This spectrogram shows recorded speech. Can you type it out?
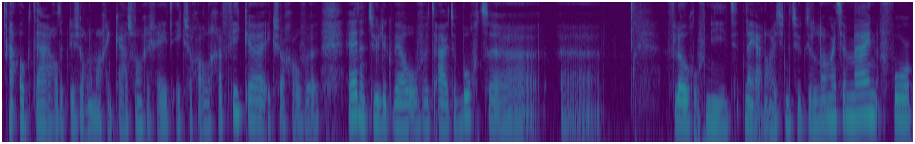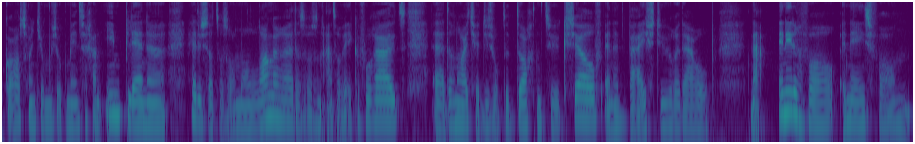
Nou, ook daar had ik dus allemaal geen kaas van gegeten. Ik zag alle grafieken. Ik zag over, hè, natuurlijk wel of het uit de bocht vloog of niet. Nou ja, dan had je natuurlijk de lange termijn forecast, want je moest ook mensen gaan inplannen. dus dat was allemaal langere, dat was een aantal weken vooruit. Uh, dan had je dus op de dag natuurlijk zelf en het bijsturen daarop. Nou, in ieder geval ineens van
